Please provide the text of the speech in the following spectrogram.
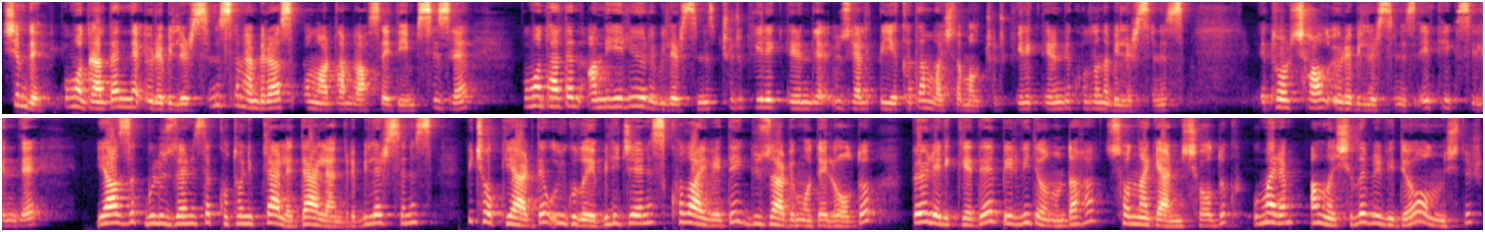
Şimdi bu modelden ne örebilirsiniz? Hemen biraz onlardan bahsedeyim size. Bu modelden anne yeleği örebilirsiniz. Çocuk yeleklerinde özellikle yakadan başlamalı çocuk yeleklerinde kullanabilirsiniz. Etol şal örebilirsiniz. Ev tekstilinde yazlık bluzlarınızda koton iplerle değerlendirebilirsiniz. Birçok yerde uygulayabileceğiniz kolay ve de güzel bir model oldu. Böylelikle de bir videonun daha sonuna gelmiş olduk. Umarım anlaşılır bir video olmuştur.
